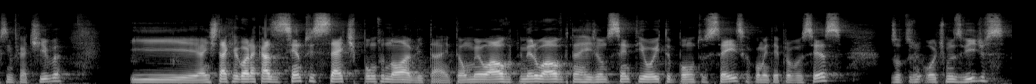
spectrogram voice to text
significativa. E a gente está aqui agora na casa 107.9, tá? Então o meu alvo, o primeiro alvo que está na região de 108.6, que eu comentei para vocês nos outros, últimos vídeos,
